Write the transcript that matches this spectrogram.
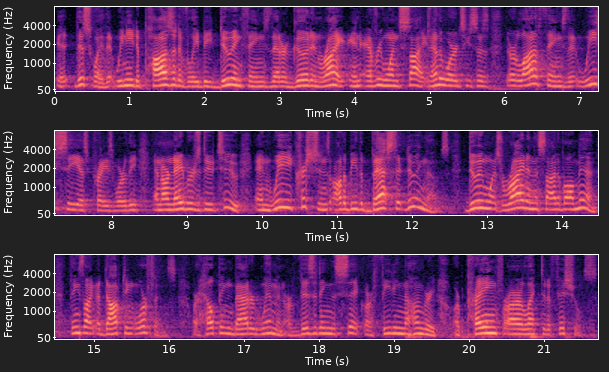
it this way that we need to positively be doing things that are good and right in everyone's sight. In other words, he says there are a lot of things that we see as praiseworthy and our neighbors do too. And we Christians ought to be the best at doing those, doing what's right in the sight of all men. Things like adopting orphans, or helping battered women, or visiting the sick, or feeding the hungry, or praying for our elected officials,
